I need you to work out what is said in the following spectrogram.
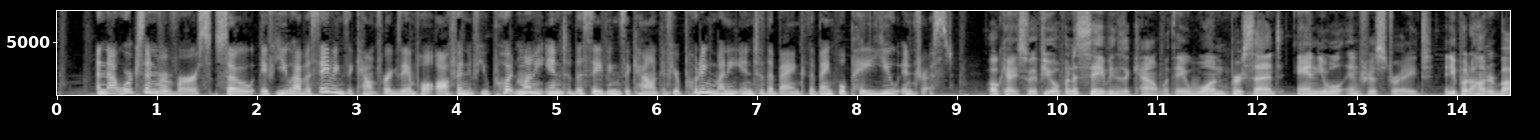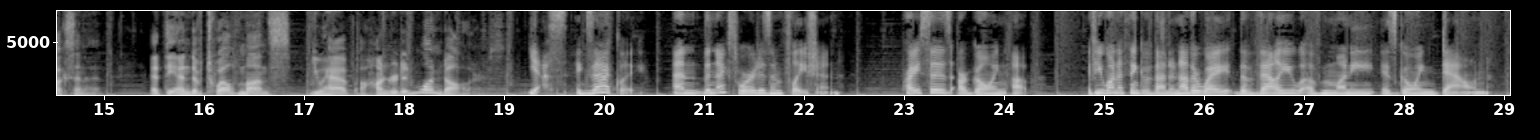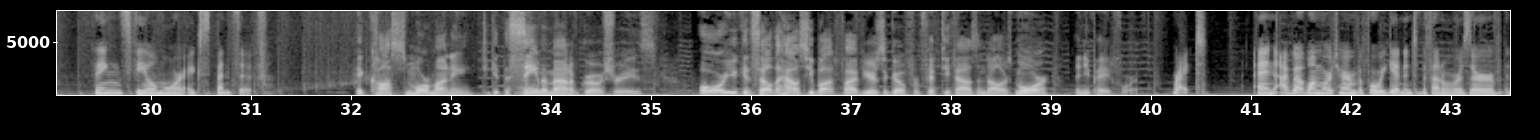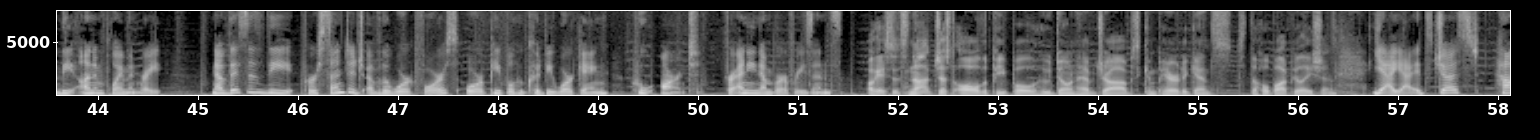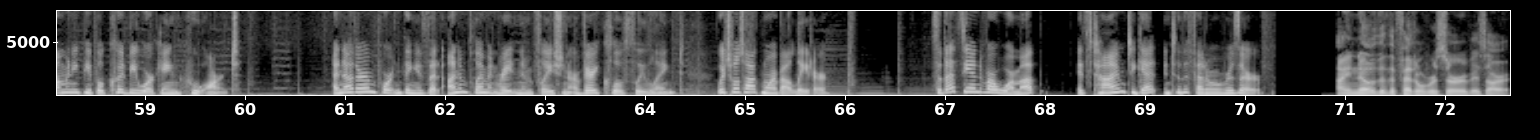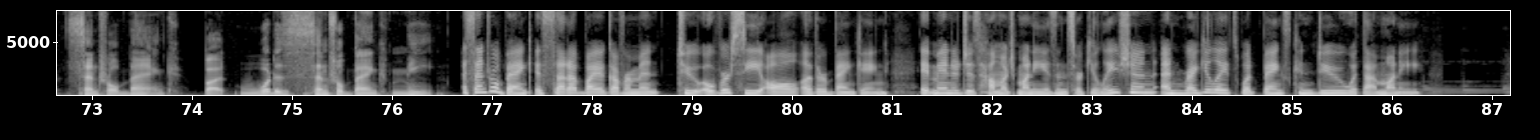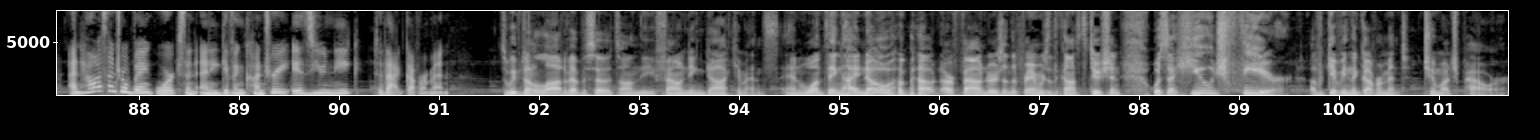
And that works in reverse. So if you have a savings account, for example, often if you put money into the savings account, if you're putting money into the bank, the bank will pay you interest. Okay, so if you open a savings account with a 1% annual interest rate and you put 100 bucks in it, at the end of 12 months, you have $101. Yes, exactly. And the next word is inflation. Prices are going up. If you want to think of that another way, the value of money is going down things feel more expensive. It costs more money to get the same amount of groceries, or you could sell the house you bought five years ago for $50,000 more than you paid for it. Right. And I've got one more term before we get into the Federal Reserve the unemployment rate. Now, this is the percentage of the workforce, or people who could be working, who aren't for any number of reasons. Okay, so it's not just all the people who don't have jobs compared against the whole population? Yeah, yeah. It's just how many people could be working who aren't. Another important thing is that unemployment rate and inflation are very closely linked, which we'll talk more about later. So that's the end of our warm up. It's time to get into the Federal Reserve. I know that the Federal Reserve is our central bank, but what does central bank mean? A central bank is set up by a government to oversee all other banking. It manages how much money is in circulation and regulates what banks can do with that money. And how a central bank works in any given country is unique to that government. So, we've done a lot of episodes on the founding documents. And one thing I know about our founders and the framers of the Constitution was a huge fear of giving the government too much power.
